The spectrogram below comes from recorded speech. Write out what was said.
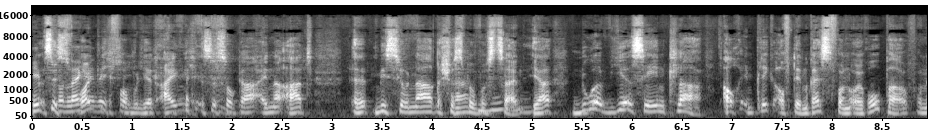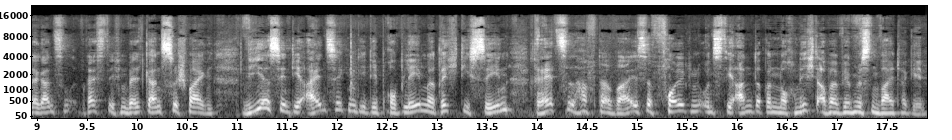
es ist freundlich formuliert. Eigentlich ist es sogar eine Art äh, missionarisches ja. Bewusstsein. Ja, nur wir sehen klar, auch im Blick auf den Rest von Europa, von der ganzen restlichen Welt ganz zu schweigen. Wir sind die einzigen, die die Probleme richtig sehen. Rätselhafterweise folgen uns die anderen noch nicht, aber wir müssen weitergehen.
